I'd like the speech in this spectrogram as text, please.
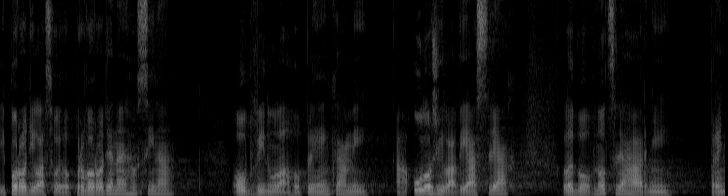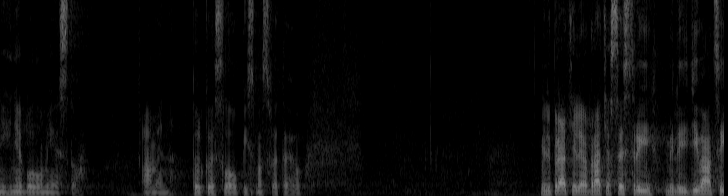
I porodila svojho prvorodeného syna, obvinula ho plienkami a uložila v jasliach, lebo v nocľahárni pre nich nebolo miesto. Amen. Toľko je slovo písma svätého. Milí priatelia, bratia, sestry, milí diváci,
